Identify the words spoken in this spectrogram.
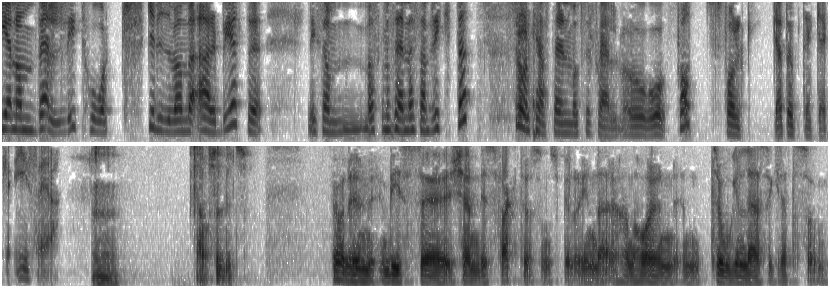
genom väldigt hårt skrivande arbete liksom, vad ska man säga, nästan riktat strålkastaren mot sig själv och, och fått folk att upptäcka, gissar jag. Mm. Absolut. Ja, det är en viss eh, kändisfaktor som spelar in där. Han har en, en trogen läsekrets som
